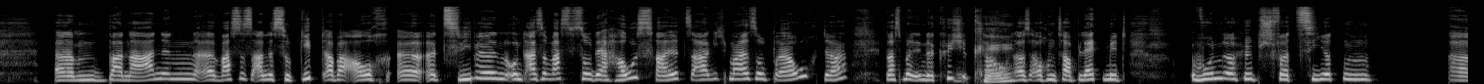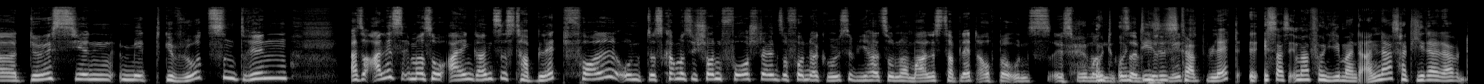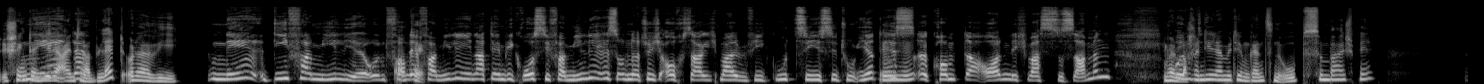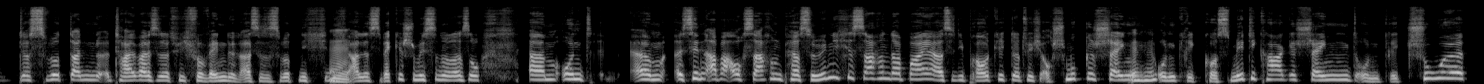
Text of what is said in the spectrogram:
ähm, Bananen, äh, was es alles so gibt, aber auch äh, äh, Zwiebeln und also was so der Haushalt, sage ich mal, so braucht, ja, was man in der Küche okay. braucht. Also auch ein Tablett mit wunderhübsch verzierten äh, Döschen mit Gewürzen drin also alles immer so ein ganzes Tablett voll und das kann man sich schon vorstellen, so von der Größe, wie halt so ein normales Tablett auch bei uns ist, wo man Und, und dieses mit. Tablett, äh, ist das immer von jemand anders? Hat jeder da, schenkt nee, da jeder ein da, Tablett oder wie? Nee, die Familie und von okay. der Familie, je nachdem wie groß die Familie ist und natürlich auch, sage ich mal, wie gut sie situiert mhm. ist, äh, kommt da ordentlich was zusammen. Was machen die da mit dem ganzen Obst zum Beispiel? Das wird dann äh, teilweise natürlich verwendet. Also es wird nicht, nicht mhm. alles weggeschmissen oder so. Ähm, und ähm, es sind aber auch Sachen, persönliche Sachen dabei. Also die Braut kriegt natürlich auch Schmuck geschenkt mhm. und kriegt Kosmetika geschenkt und kriegt Schuhe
